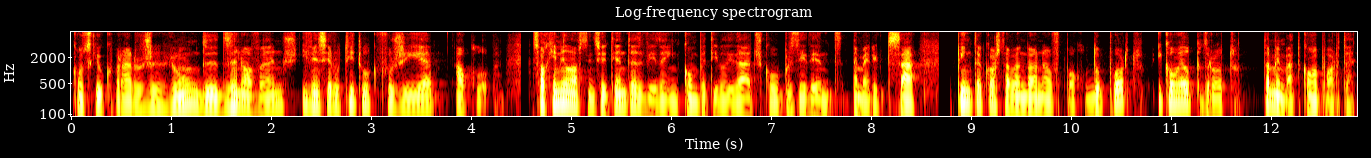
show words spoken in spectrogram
conseguiu quebrar o jejum de 19 anos e vencer o título que fugia ao clube. Só que em 1980, devido a incompatibilidades com o presidente Américo de Sá, Pinto da Costa abandona o Futebol do Porto e com ele Pedroto também bate com a porta,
